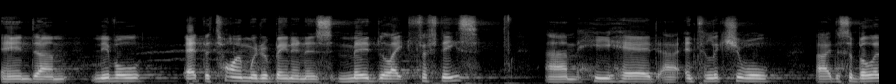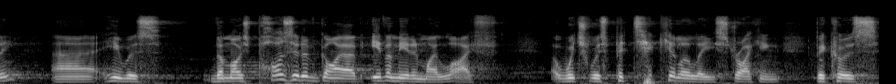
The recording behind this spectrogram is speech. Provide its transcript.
And um, Neville, at the time, would have been in his mid late 50s. Um, he had uh, intellectual uh, disability. Uh, he was the most positive guy I've ever met in my life, which was particularly striking because,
